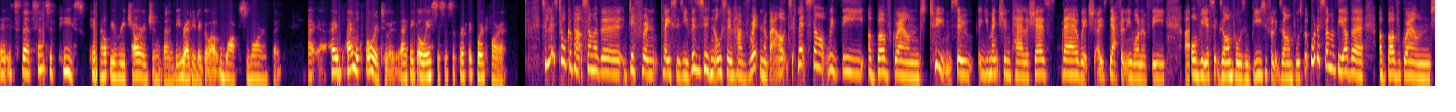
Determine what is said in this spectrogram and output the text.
it's that sense of peace can help you recharge and then be ready to go out and walk some more. But I, I, I look forward to it. I think oasis is the perfect word for it. So let's talk about some of the different places you visited and also have written about. Let's start with the above ground tombs. So you mentioned Père Lachaise there, which is definitely one of the uh, obvious examples and beautiful examples. But what are some of the other above ground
